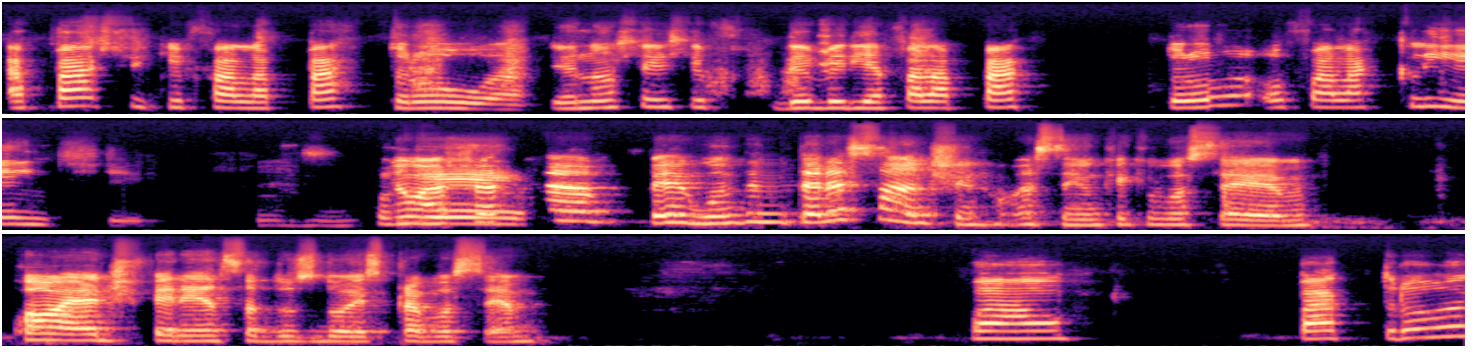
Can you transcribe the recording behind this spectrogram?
a parte que fala patroa, eu não sei se deveria falar patroa ou falar cliente. Uhum. Porque... Eu acho essa pergunta interessante. Assim, o que, que você. Qual é a diferença dos dois para você? Qual? Patroa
